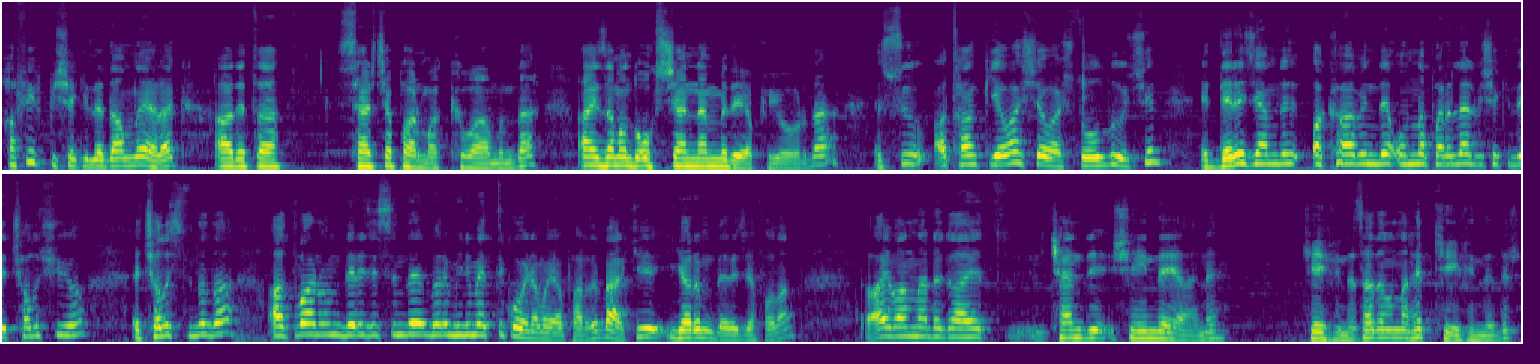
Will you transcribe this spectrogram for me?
hafif bir şekilde damlayarak adeta serçe parmak kıvamında. Aynı zamanda oksijenlenme de yapıyor orada. E, su tank yavaş yavaş dolduğu için e, derecemde akabinde onunla paralel bir şekilde çalışıyor. E, çalıştığında da akvaryum derecesinde böyle milimetrik oynama yapardı. Belki yarım derece falan. Hayvanlar da gayet kendi şeyinde yani. Keyfinde. Zaten onlar hep keyfindedir.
